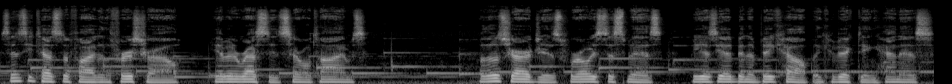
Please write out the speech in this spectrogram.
Since he testified in the first trial, he had been arrested several times. But those charges were always dismissed because he had been a big help in convicting Hennis.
